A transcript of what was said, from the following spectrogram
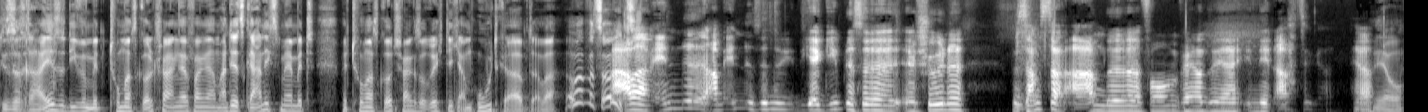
diese Reise, die wir mit Thomas Goldschlag angefangen haben, hat jetzt gar nichts mehr mit, mit Thomas Goldschlag so richtig am Hut gehabt, aber, aber was soll's. Aber am Ende, am Ende sind die Ergebnisse äh, schöne. Samstagabende vorm Fernseher in den 80ern. Ja. Jo.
